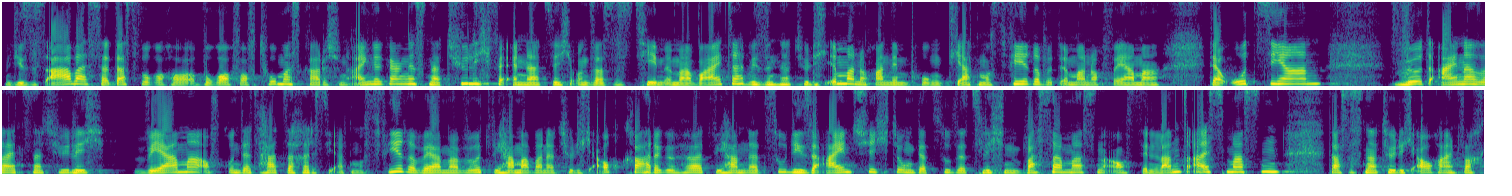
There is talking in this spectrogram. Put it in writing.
und dieses Aber ist ja das, worauf, worauf auf Thomas gerade schon eingegangen ist, natürlich verändert sich unser System immer weiter. Wir sind natürlich immer noch an dem Punkt, die Atmosphäre wird immer noch wärmer. Der Ozean wird einerseits natürlich wärmer aufgrund der Tatsache, dass die Atmosphäre wärmer wird. Wir haben aber natürlich auch gerade gehört, wir haben dazu diese Einschichtung der zusätzlichen Wassermassen aus den Landeismassen. Das ist natürlich auch einfach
